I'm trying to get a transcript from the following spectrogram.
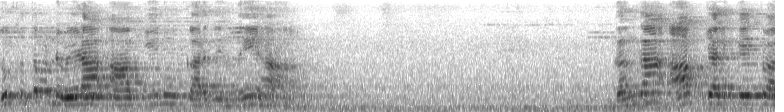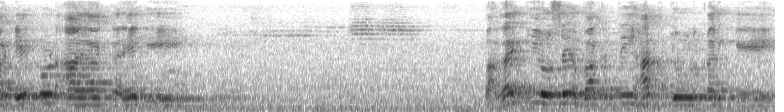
ਦੁੱਖ ਤੋਂ ਨਿਵੇੜਾ ਆਪ ਜੀ ਨੂੰ ਕਰ ਦਿੰਦੇ ਹਾਂ। ਗੰਗਾ ਆਪ ਚੱਲ ਕੇ ਤੁਹਾਡੇ ਕੋਲ ਆਇਆ ਕਰੇਗੀ। ਭਗਤ ਜੀ ਉਸੇ ਵਕਤ ਹੀ ਹੱਥ ਜੋੜ ਕਰਕੇ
